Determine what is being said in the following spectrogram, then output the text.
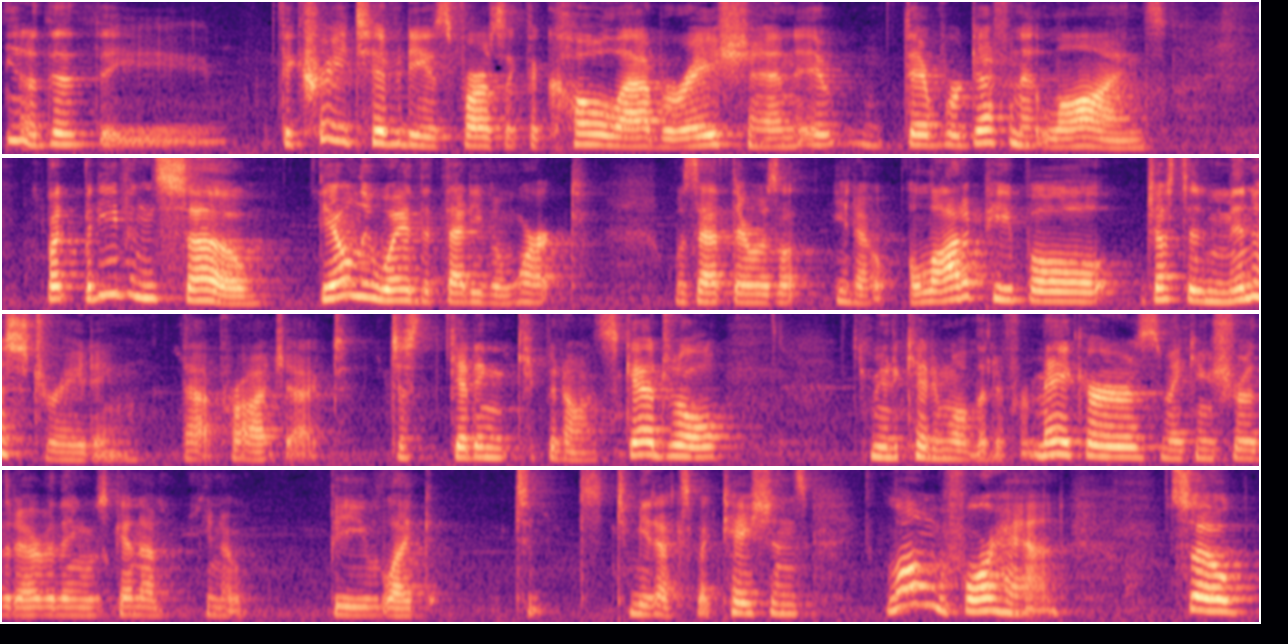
you know, the, the the creativity as far as like the collaboration, it, there were definite lines. But, but even so, the only way that that even worked was that there was a, you know, a lot of people just administrating that project, just getting, keeping on schedule, communicating with all the different makers, making sure that everything was going to, you know, be like to, to meet expectations long beforehand. So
